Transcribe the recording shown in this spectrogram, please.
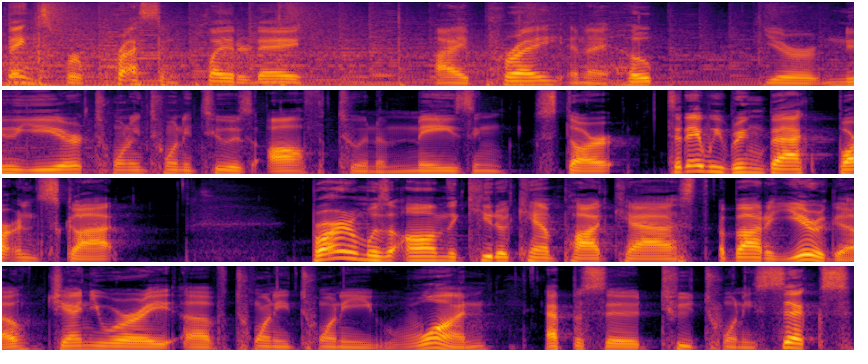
Thanks for pressing play today. I pray and I hope your new year 2022 is off to an amazing start. Today we bring back Barton Scott. Barton was on the Keto Kamp podcast about a year ago, January of 2021, episode 226,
